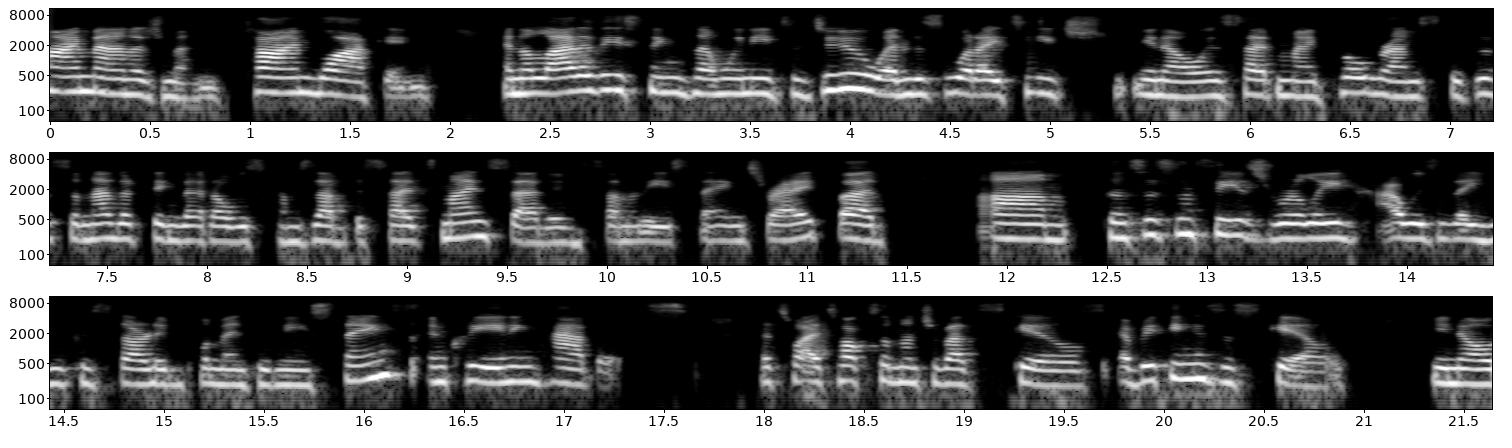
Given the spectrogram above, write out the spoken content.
time management, time blocking. And a lot of these things that we need to do, and this is what I teach, you know, inside my programs, because this is another thing that always comes up besides mindset in some of these things, right? But Um, consistency is really how is it that you can start implementing these things and creating habits. That's why I talk so much about skills. Everything is a skill. You know,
